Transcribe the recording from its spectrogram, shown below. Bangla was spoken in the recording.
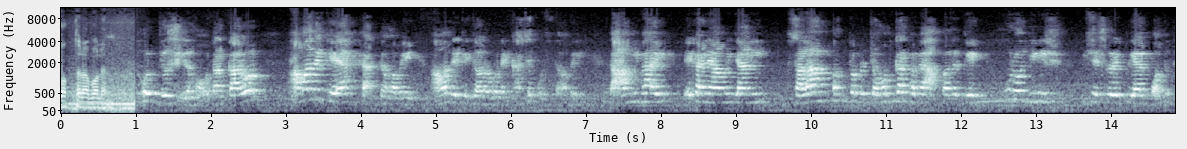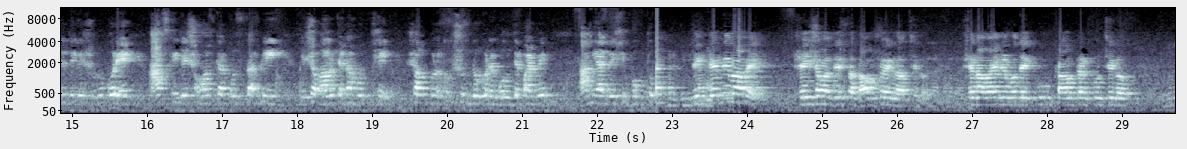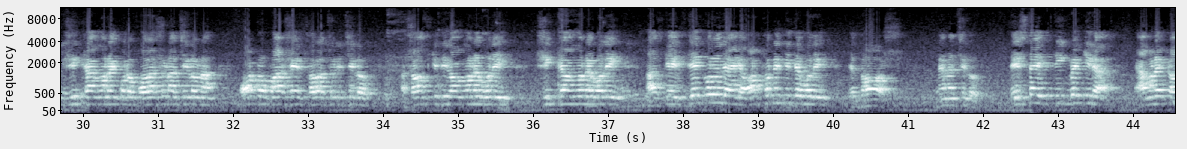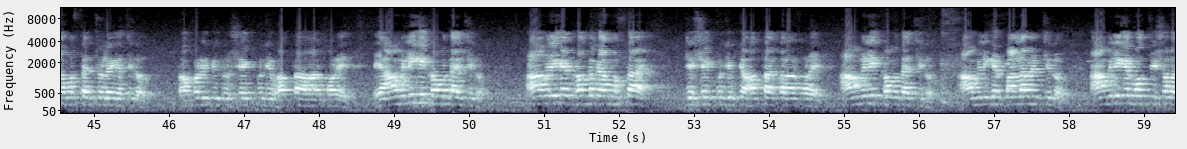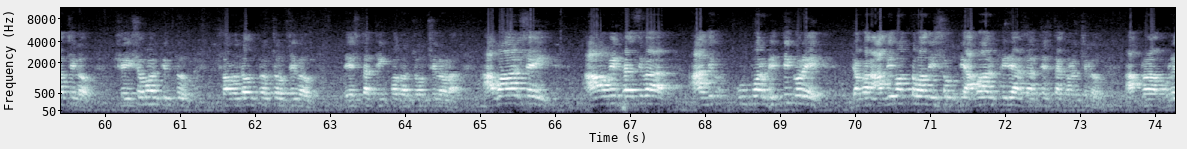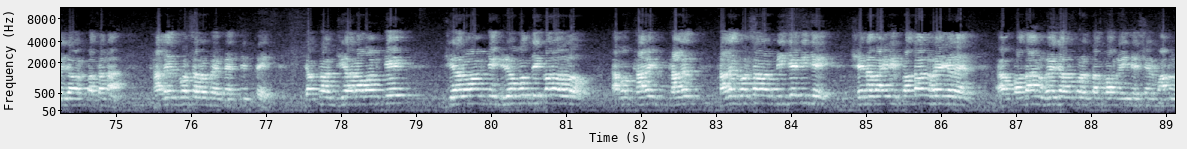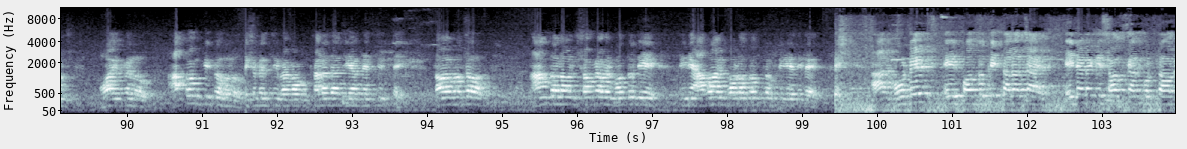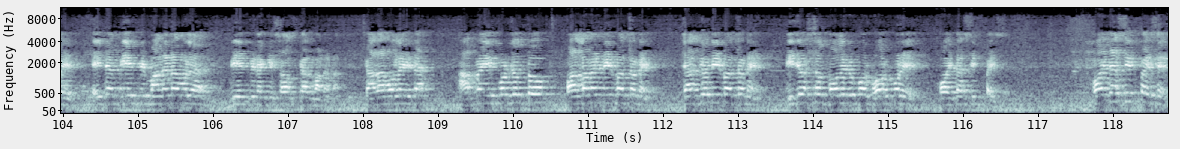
বক্তারা বলেন। ধৈর্যশীল হও তার কারণ আমাদেরকে এক থাকতে হবে আমাদেরকে জনগণের কাছে পৌঁছতে হবে। তা আমি ভাই এখানে আমি জানি সালাম অত্যন্ত চমৎকার ভাবে আপনাদেরকে পুরো জিনিস বিশেষ করে ক্রিয়ার পদ্ধতি থেকে শুরু করে আজকে যে সংস্কার প্রস্তাব নিয়ে যেসব আলোচনা হচ্ছে সবগুলো খুব সুন্দর করে বলতে পারবে। আমি আর বেশি বক্তব্য সেই সময় দেশটা ধ্বংস হয়ে যাচ্ছিল। সেনাবাহিনীর মধ্যে কু কাউন্টার কু ছিল। শিক্ষাঙ্গনে কোনো পড়াশোনা ছিল না। অটো পাশে ছড়াছড়ি ছিল। সাংস্কৃতিক অঙ্গনে বলি, শিক্ষা অঙ্গনে বলি, আজকে যে কোনো জায়গায়, অর্থনীতিতে বলি, যে ধস নেমেছিল। দেশটাই টিকবে কিনা, এমন একটা অবস্থায় চলে গেছিল। তখনই কিন্তু শেখ মুজিব হত্যা হওয়ার পরে এই আওয়ামী লীগই ক্ষমতায় ছিল। আওয়ামী লীগের খন্দকার মোস্তাক, যে শেখ মুজিবকে হত্যা করার পরে আওয়ামী লীগ ক্ষমতায় ছিল, আওয়ামী লীগের পার্লামেন্ট ছিল, আওয়ামী লীগের মন্ত্রিসভা ছিল, সেই সময় কিন্তু ষড়যন্ত্র চলছিল, দেশটা ঠিক মতো চলছিল না। আবার সেই আওয়ামী ফ্যাসিবাদ আদি উপর ভিত্তি করে যখন আধিপত্যবাদী শক্তি আবার ফিরে আসার চেষ্টা করেছিল, আপনারা ভুলে যাওয়ার কথা না, খালেদ মোশারফের নেতৃত্বে যখন জিয়া রহমানকে জিয়া রহমানকে গৃহবন্দী করা হলো, এবং খালেদ খালেদ খালেদ মোশারফ নিজে নিজে সেনাবাহিনী প্রধান হয়ে গেলেন। প্রধান হয়ে যাওয়ার পরে তখন এই দেশের মানুষ ভয় পেল, আতঙ্কিত হলো। দেশনেত্রী বেগম খালেদা জিয়ার নেতৃত্বে নয় বছর আন্দোলন সংগ্রামের মধ্য দিয়ে তিনি আবার গণতন্ত্র ফিরিয়ে দিলেন। আর ভোটের এই পদ্ধতি তারা চায় এটা নাকি সংস্কার করতে হবে এটা বিএনপি মানে না বলে বিএনপি নাকি সংস্কার মানে না। কারা বলে এটা? আমরা এই পর্যন্ত পার্লামেন্ট নির্বাচনে, জাতীয় নির্বাচনে নিজস্ব দলের উপর ভর করে কয়টা সিট পাইছে? কয়টা সিট পাইছেন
